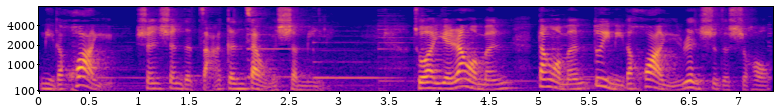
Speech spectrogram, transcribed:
你的话语深深的扎根在我们生命里。主啊，也让我们当我们对你的话语认识的时候，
